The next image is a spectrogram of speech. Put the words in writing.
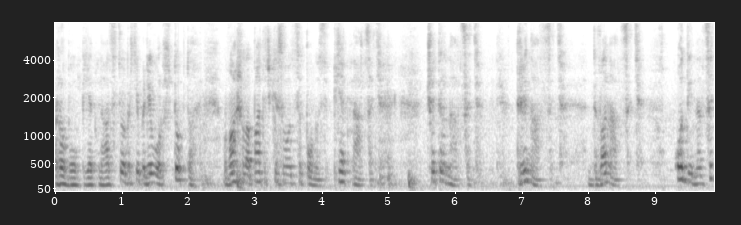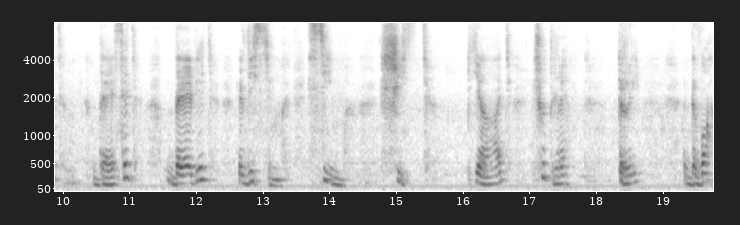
робимо 15 обертів ліворуч. Тобто ваші лопаточки сводяться повністю. 15, 14, 13, 12, 11, 10, 9, 8, 7, 6, 5, 4, 3, 2,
